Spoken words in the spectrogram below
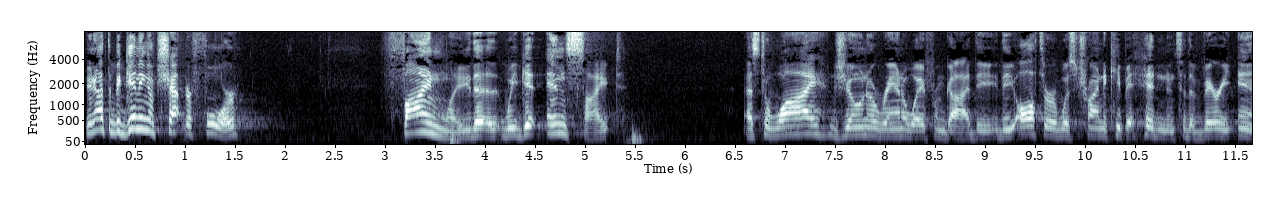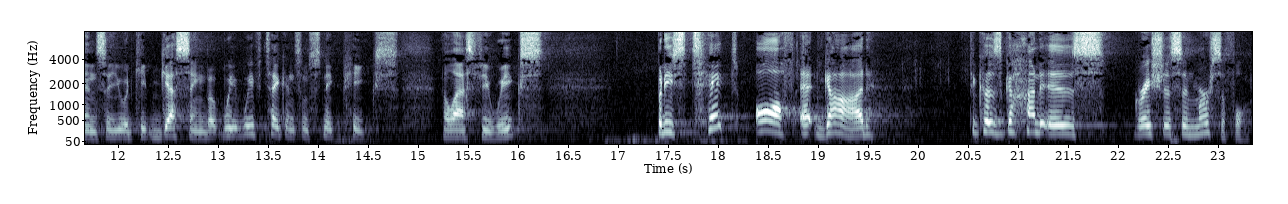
You know, at the beginning of chapter 4, finally, that we get insight as to why Jonah ran away from God. The, the author was trying to keep it hidden until the very end so you would keep guessing, but we, we've taken some sneak peeks in the last few weeks. But he's ticked off at God because God is gracious and merciful.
